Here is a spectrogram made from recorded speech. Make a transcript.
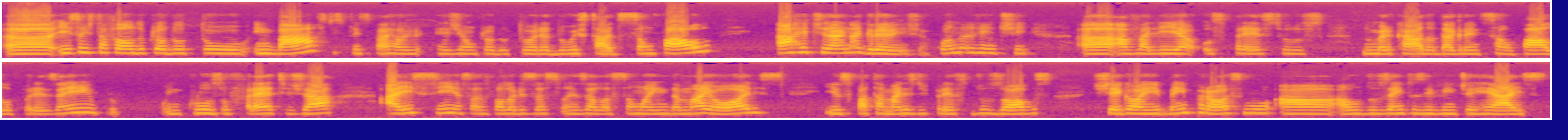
Uh, isso a gente está falando do produto em Bastos, principal região produtora do estado de São Paulo, a retirar na granja. Quando a gente uh, avalia os preços no mercado da Grande São Paulo, por exemplo, incluso o frete já, aí sim essas valorizações elas são ainda maiores e os patamares de preço dos ovos chegam aí bem próximo aos 220 reais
